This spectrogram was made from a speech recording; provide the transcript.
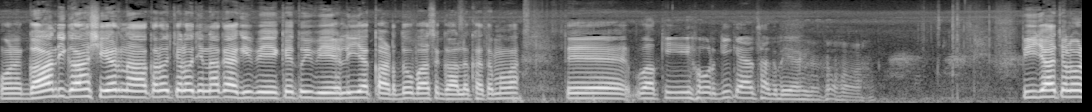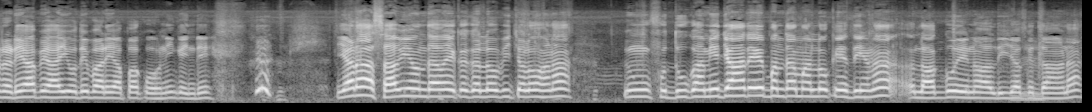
ਹੁਣ ਗਾਂ ਦੀ ਗਾਂ ਸ਼ੇਅਰ ਨਾ ਕਰੋ, ਚਲੋ ਜਿੰਨਾ ਕੁ ਹੈਗੀ ਵੇਖ ਕੇ ਤੁਸੀਂ ਵੇਖ ਲਈ ਆ, ਕੱਟ ਦਿਓ ਬਸ ਗੱਲ ਖਤਮ ਵਾ। ਤੇ ਬਾਕੀ ਹੋਰ ਕੀ ਕਹਿ ਸਕਦੇ ਆ ਅਸੀਂ? ਪੀਜ਼ਾ ਚਲੋ ਰੜਿਆ ਪਿਆ ਹੀ ਉਹਦੇ ਬਾਰੇ ਆਪਾਂ ਕੁਝ ਨਹੀਂ ਕਹਿੰਦੇ। ਯਾਰ ਹਾਸਾ ਵੀ ਆਉਂਦਾ ਵਾ ਇੱਕ ਗੱਲੋਂ ਵੀ, ਚਲੋ ਹਨਾ ਤੂੰ ਫੁੱਦੂ ਕਾਮੀ ਜਾਂ ਤੇ ਬੰਦਾ ਮੰਨ ਲਓ ਕਿਸੇ ਦੇ ਹਨਾ ਅਲੱਗ ਹੋਏ ਨਾਲ ਦੀ ਜਾਂ ਕਿਦਾਂ ਹਨਾ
